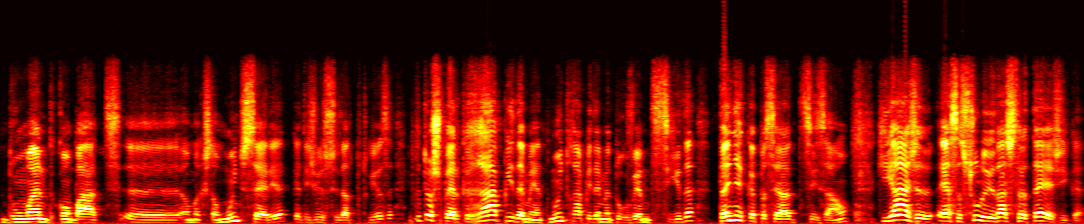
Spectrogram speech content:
de um ano de combate uh, a uma questão muito séria que atingiu a sociedade portuguesa. E, portanto, eu espero que rapidamente, muito rapidamente, o Governo decida, tenha capacidade de decisão, que haja essa solidariedade estratégica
